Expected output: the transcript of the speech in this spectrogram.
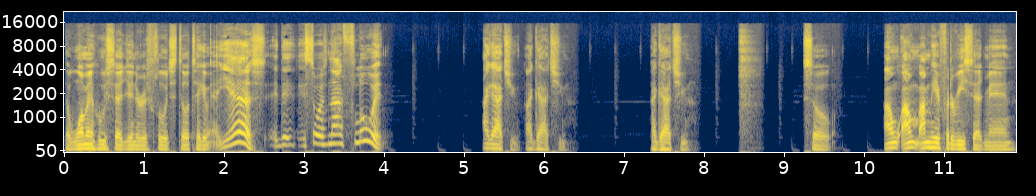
The woman who said gender is fluid still taking. Yes, it, it, so it's not fluid. I got you. I got you. I got you. So, I'm I'm I'm here for the reset, man.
